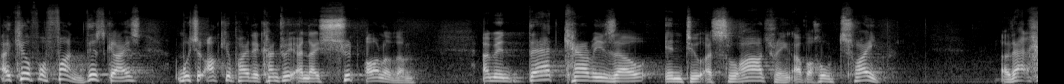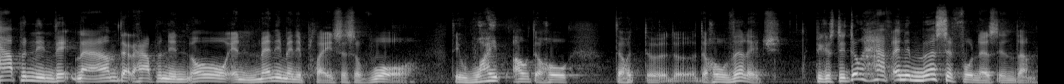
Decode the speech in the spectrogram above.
I kill for fun. These guys, we should occupy the country, and I shoot all of them. I mean, that carries out into a slaughtering of a whole tribe. Uh, that happened in Vietnam. That happened in oh, in many many places of war. They wipe out the whole, the, the, the, the whole village because they don't have any mercifulness in them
